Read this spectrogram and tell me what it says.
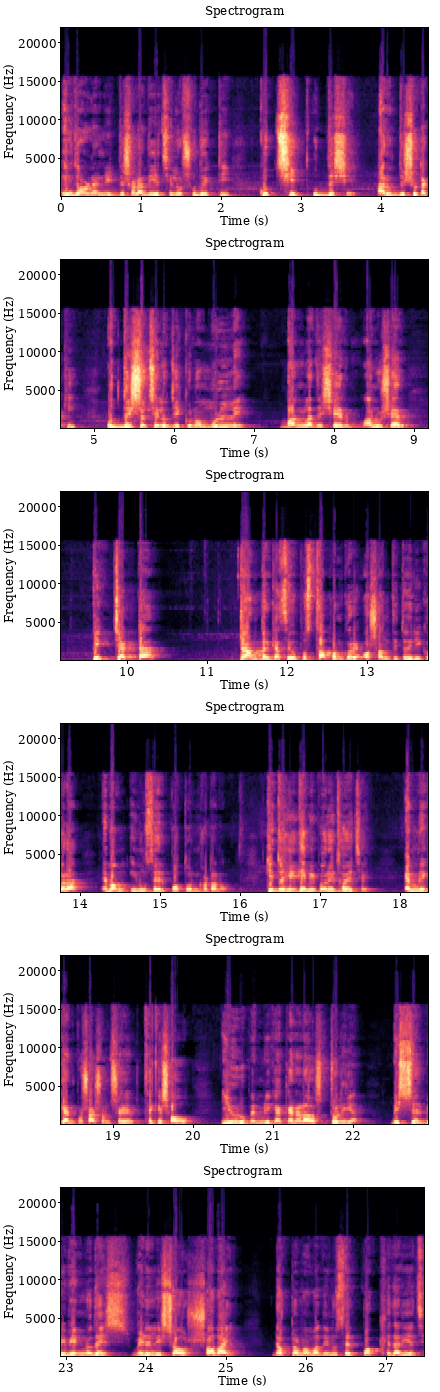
এই ধরনের নির্দেশনা দিয়েছিল শুধু একটি কুৎসিত উদ্দেশ্যে। আর উদ্দেশ্যটা কি? উদ্দেশ্য ছিল যে কোনো মূল্যে বাংলাদেশের মানুষের পিকচারটা ট্রাম্পের কাছে উপস্থাপন করে অশান্তি তৈরি করা এবং ইনুসের পতন ঘটানো। কিন্তু হিতে বিপরীত হয়েছে। আমেরিকান প্রশাসন থেকে সহ ইউরোপ, আমেরিকা, কানাডা, অস্ট্রেলিয়া, বিশ্বের বিভিন্ন দেশ, মিডল ইস্ট সহ সবাই ডক্টর মোহাম্মদ ইনুসের পক্ষে দাঁড়িয়েছে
